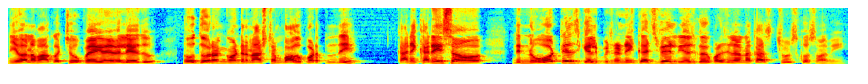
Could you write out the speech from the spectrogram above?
నీ వల్ల మాకు వచ్చే ఉపయోగం ఏమీ లేదు. నువ్వు దూరంగా ఉంటే రాష్ట్రం బాగుపడుతుంది. కానీ కనీసం నిన్ను ఓటేసి గెలిపించిన నీ గజ్వేల్ నియోజకవర్గ ప్రజలన్నా కాస్త చూసుకో స్వామి.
